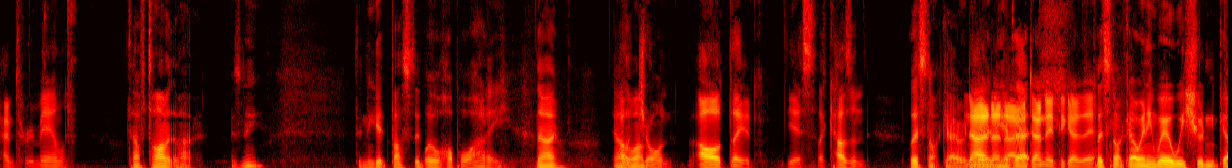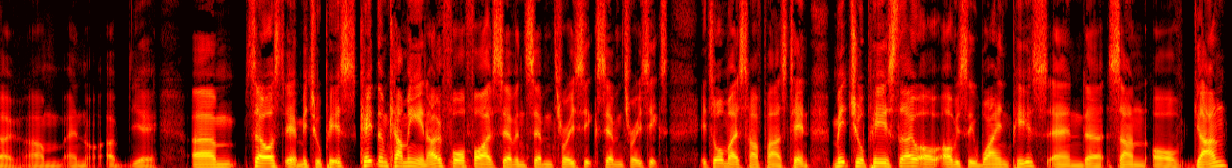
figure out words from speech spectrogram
came through Manly. Tough time at the moment, isn't he? Didn't he get busted? Will Hopoate. No, the other Oh, one. John. Oh, the yes, the cousin. Let's not go. No, no, no. Don't need to go there. Let's not go anywhere we shouldn't go. Um, and uh, yeah. Um, so I was- yeah, Mitchell Pearce, keep them coming in. Oh four five seven seven three six seven three six. It's almost half past ten. Mitchell Pearce, though, obviously Wayne Pearce and uh, son of Gun.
